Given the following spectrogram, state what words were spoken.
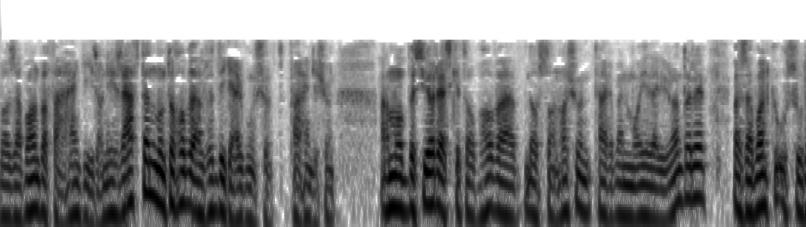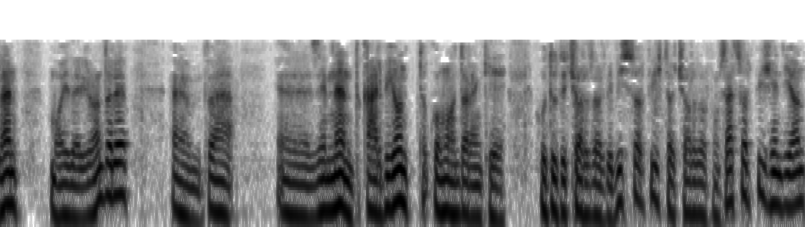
با زبان و فرهنگ ایرانی رفتن منتها خب البته دگرگون شد فرهنگشون. اما بسیار از کتاب ها و داستان هاشون تقریبا مایه در ایران داره و زبان که اصولا مایه در ایران داره و ضمنا غربیان گمان دارن که حدود 4200 سال پیش تا 4500 سال پیش هندیان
